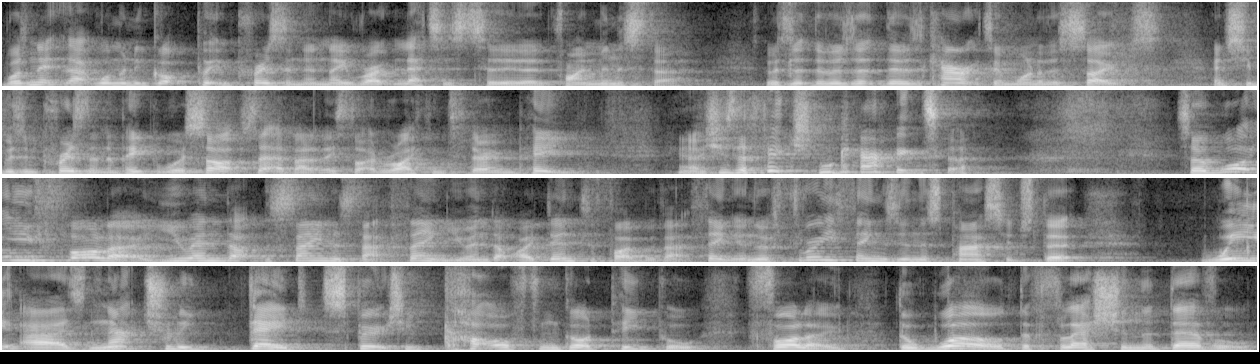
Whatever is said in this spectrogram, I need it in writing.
Wasn't it that woman who got put in prison and they wrote letters to the Prime Minister? There was a, there was a, there was a character in one of the soaps and she was in prison and people were so upset about it they started writing to their MP. You know, she's a fictional character. So, what you follow, you end up the same as that thing. You end up identified with that thing. And there are three things in this passage that we, as naturally dead, spiritually cut off from God people, follow the world, the flesh, and the devil.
